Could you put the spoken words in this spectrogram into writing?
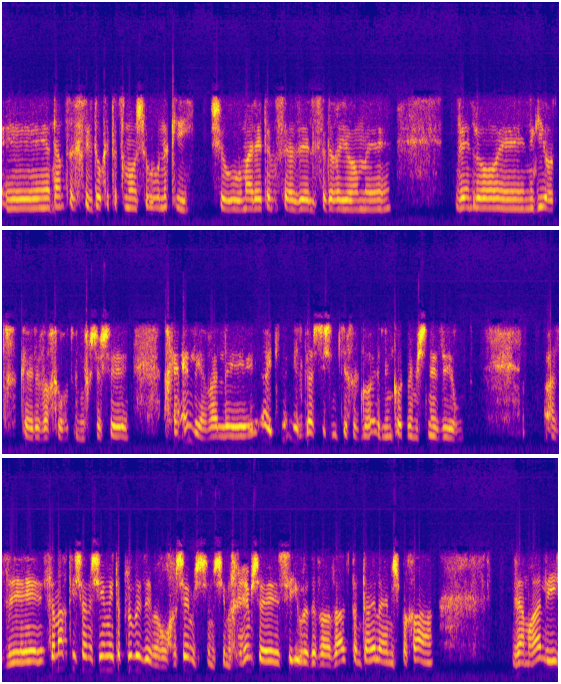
uh, אדם צריך לבדוק את עצמו שהוא נקי, שהוא מעלה את הנושא הזה לסדר היום. Uh, ואין לו אה, נגיעות כאלה ואחרות. אני חושב שאכן אין לי, אבל אה, הרגשתי שאני צריך לנקוט במשנה זהירות. אז אה, שמחתי שאנשים יטפלו בזה, ברוך השם, יש אנשים אחרים שסייעו לדבר, ואז פנתה אליי המשפחה ואמרה לי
